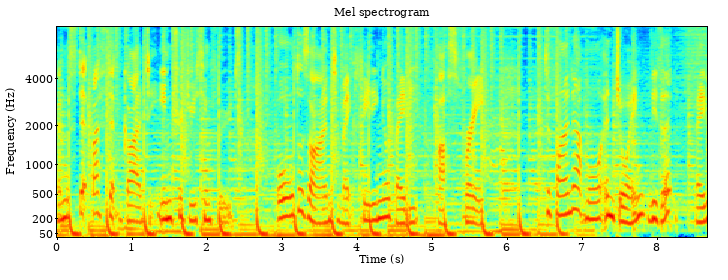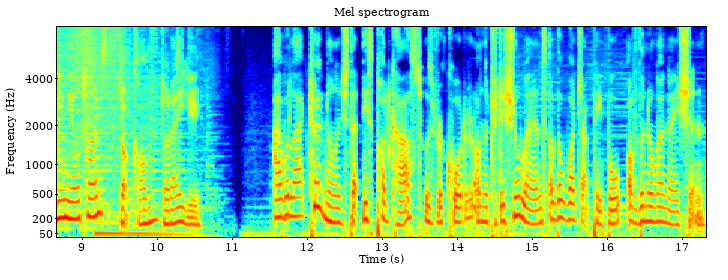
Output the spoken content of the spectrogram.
and a step by step guide to introducing foods, all designed to make feeding your baby fuss free. To find out more and join, visit babymealtimes.com.au. I would like to acknowledge that this podcast was recorded on the traditional lands of the Whadjuk people of the Noongar Nation.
